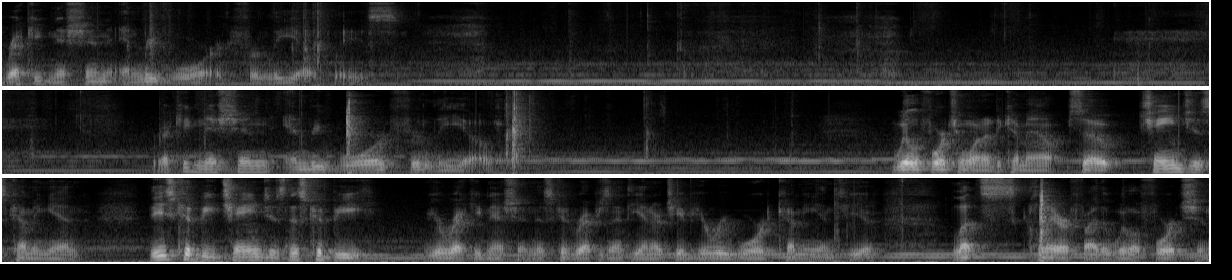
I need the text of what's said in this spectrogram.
recognition and reward for Leo, please. Recognition and reward for Leo. Wheel of Fortune wanted to come out. So changes coming in. These could be changes. This could be your recognition. This could represent the energy of your reward coming into you. Let's clarify the Wheel of Fortune.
